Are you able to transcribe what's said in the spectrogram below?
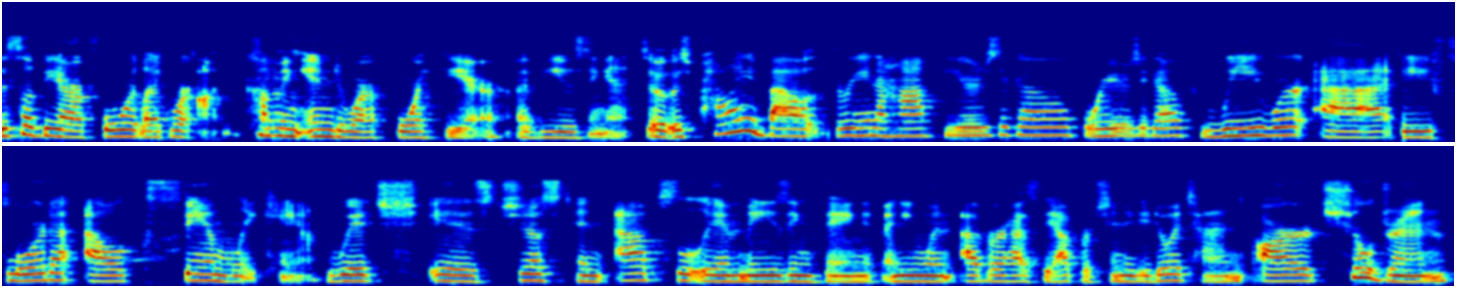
this will be our four, like we're coming into our fourth year of using it. So it was probably about three and a half years ago, four years ago. We were at the Florida Elks family camp, which is just an absolutely amazing thing. If anyone ever has the opportunity to attend, our children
